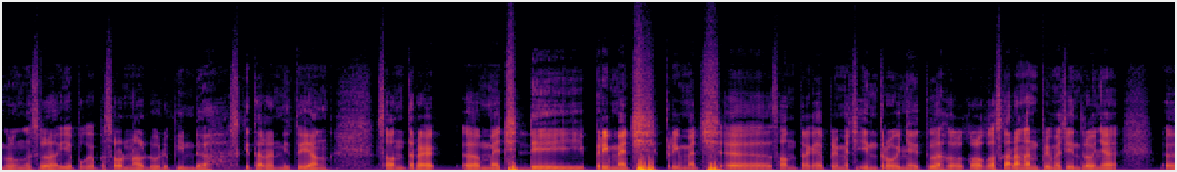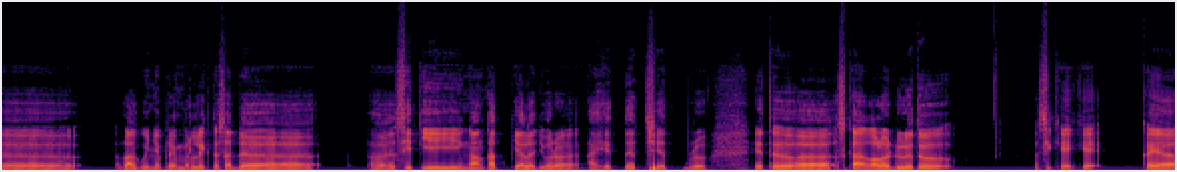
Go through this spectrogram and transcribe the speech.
kalau nggak salah. Ya pokoknya pas Ronaldo udah pindah sekitaran itu yang soundtrack eh, match day pre-match pre-match eh, soundtrack eh, pre-match intronya itulah. Kalau kalau sekarang kan pre-match intronya eh lagunya Premier League terus ada eh, City ngangkat piala juara. I hate that shit bro. Itu ska- kalau dulu tuh sih kayak kayak kayak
